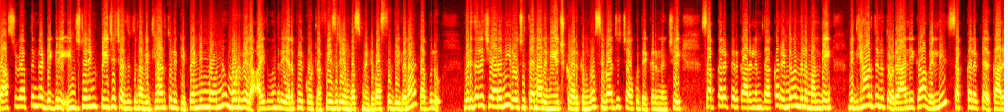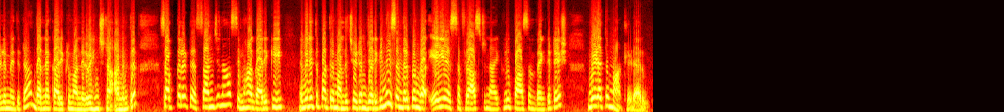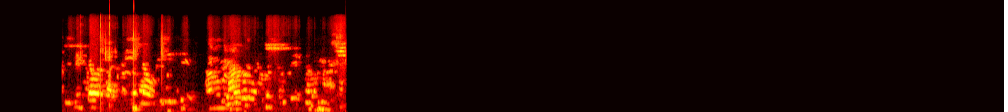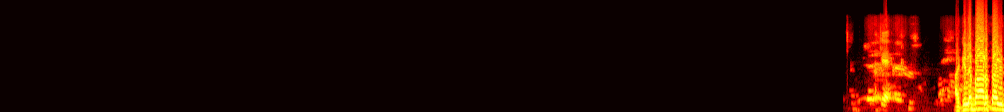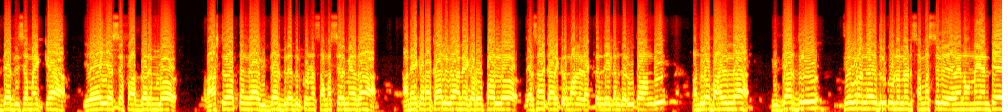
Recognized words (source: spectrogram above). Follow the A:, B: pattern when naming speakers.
A: రాష్ట్ర వ్యాప్తంగా degree engineering PG చదువుతున్న విద్యార్థులకి పెండింగ్లో ఉన్న మూడు వేల ఐదు వందల ఎనభై కోట్ల ఫీజు రియంబర్స్మెంట్ వస్తు దీవెన డబ్బులు విడుదల చేయాలని ఈ రోజు తెనాలి నియోజకవర్గంలో శివాజీ చౌక్ దగ్గర నుంచి సబ్ కలెక్టర్ కార్యాలయం దాకా రెండు వందల మంది విద్యార్థులతో ర్యాలీగా వెళ్ళి సబ్ కలెక్టర్ కార్యాలయం ఎదుట ధర్నా కార్యక్రమాన్ని నిర్వహించిన అనంతరం సబ్ కలెక్టర్ సంజన సింహ గారికి వినతి పత్రం అందజేయడం జరిగింది. ఈ సందర్భంగా ఏఎస్ఎఫ్ రాష్ట్ర నాయకులు పాసం వెంకటేష్ మీడియాతో మాట్లాడారు. Okay.
B: అఖిల భారత విద్యార్థి సమైక్య ఏఐఎస్ఎఫ్ ఆధ్వర్యంలో రాష్ట్ర వ్యాప్తంగా విద్యార్థులు ఎదుర్కొన్న సమస్యల మీద అనేక రకాలుగా అనేక రూపాల్లో నిరసన కార్యక్రమాలను వ్యక్తం చేయడం జరుగుతా ఉంది. అందులో భాగంగా విద్యార్థులు తీవ్రంగా ఎదుర్కొంటున్న సమస్యలు ఏమైనా ఉన్నాయంటే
